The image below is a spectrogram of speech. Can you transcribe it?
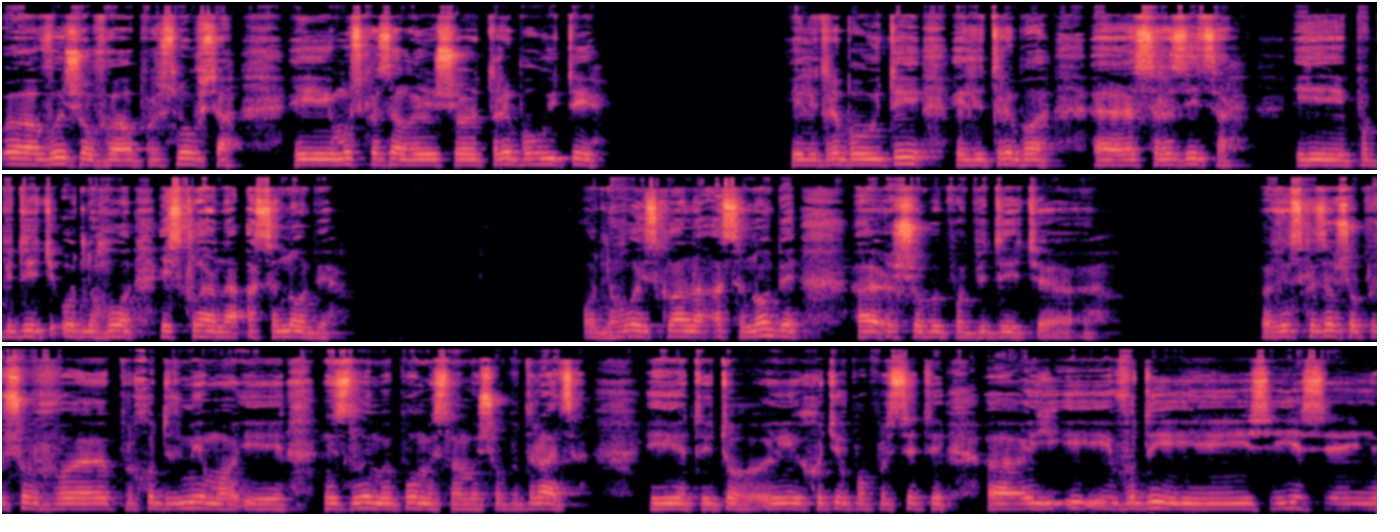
вийшов, е, проснувся, і йому сказали, що треба уйти. Ілі треба уйти, ілі треба е, сразитися і побідити одного із клана Асанобі. Одного із клана Асанобі, е, щоб побідити. е, він сказав, що прийшов, е, приходив мимо і не злими помислами, щоб дратися. І, і, то, і хотів попросити і, і, і води, і, є і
